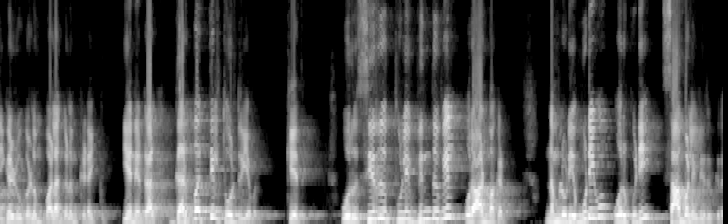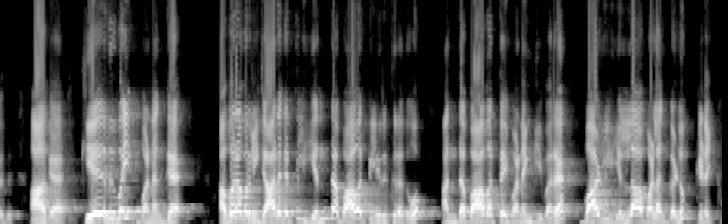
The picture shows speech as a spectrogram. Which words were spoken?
நிகழ்வுகளும் வளங்களும் கிடைக்கும். ஏனென்றால் கர்ப்பத்தில் தோன்றியவள் கேது. ஒரு சிறு துளி விந்துவில் ஒரு ஆண்மகன். நம்மளுடைய முடிவும் ஒரு பிடி சாம்பலில் இருக்கிறது. ஆக கேதுவை வணங்க. அவரவர்கள் ஜாதகத்தில் எந்த பாவத்தில் இருக்கிறதோ அந்த பாவத்தை வணங்கி வர வாழ்வில் எல்லா வளங்களும் கிடைக்கும்.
